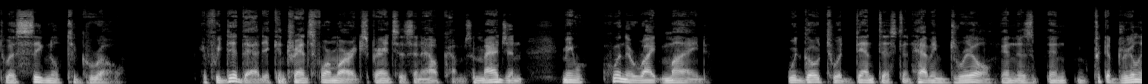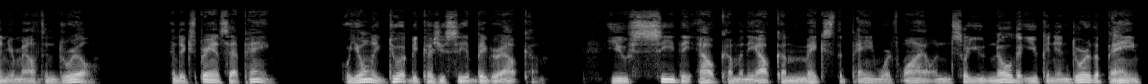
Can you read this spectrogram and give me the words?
to a signal to grow? If we did that, it can transform our experiences and outcomes. Imagine, I mean, who in their right mind would go to a dentist and having drill in his, and put a drill in your mouth and drill and experience that pain? Well, you only do it because you see a bigger outcome. You see the outcome and the outcome makes the pain worthwhile. And so you know that you can endure the pain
